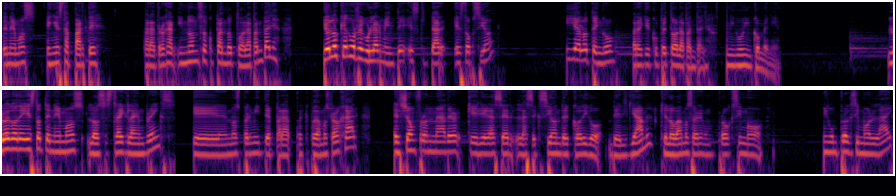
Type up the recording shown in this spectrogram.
tenemos en esta parte para trabajar y no nos ocupando toda la pantalla. Yo lo que hago regularmente es quitar esta opción y ya lo tengo para que ocupe toda la pantalla, sin ningún inconveniente. Luego de esto tenemos los Strike Line Breaks, que nos permite para, que podamos trabajar. El Show From Matter, que llega a ser la sección del código del YAML, que lo vamos a ver en un próximo, en un próximo live.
